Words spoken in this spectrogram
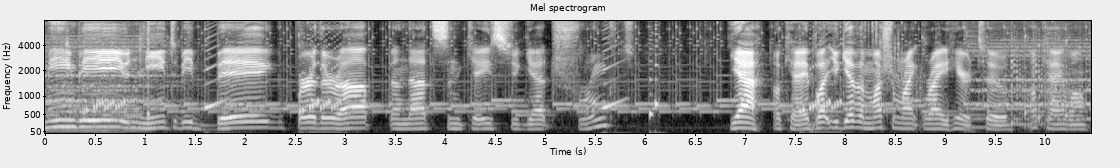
Maybe you need to be big further up, and that's in case you get shrunked? Yeah, okay, but you give a mushroom right, right here, too. Okay, well...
